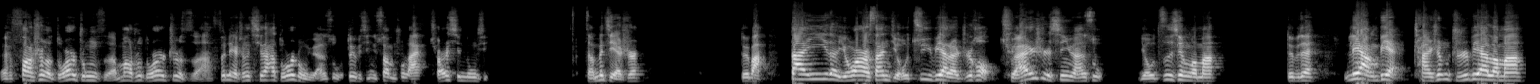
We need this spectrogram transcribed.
呃，放射了多少中子，冒出多少质子，分裂成其他多少种元素？对不起，你算不出来，全是新东西，怎么解释？对吧？单一的铀二三九聚变了之后，全是新元素，有自性了吗？对不对？量变产生质变了吗？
